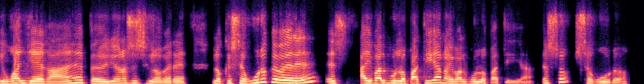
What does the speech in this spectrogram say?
igual llega, ¿eh? pero yo no sé si lo veré. Lo que seguro que veré es, ¿hay valvulopatía no hay valvulopatía? Eso seguro.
